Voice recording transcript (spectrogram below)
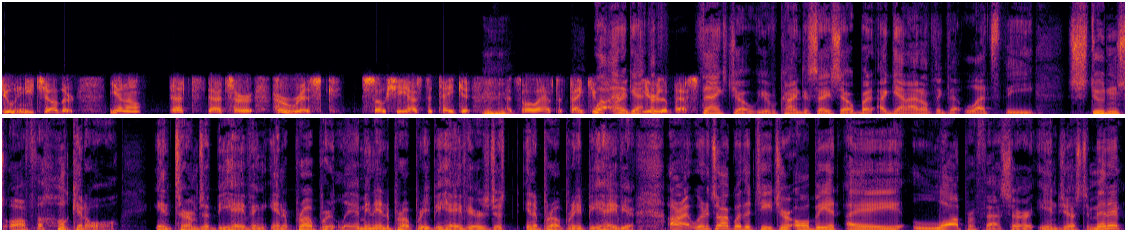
shooting each other. You know, that's that's her her risk. So she has to take it. That's all I have to. Thank you. Mm-hmm. Well, Frank. and again, you're the best. Thanks, Joe. You're kind to say so, but again, I don't think that lets the students off the hook at all in terms of behaving inappropriately. I mean, inappropriate behavior is just inappropriate behavior. All right, we're going to talk with a teacher, albeit a law professor, in just a minute.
